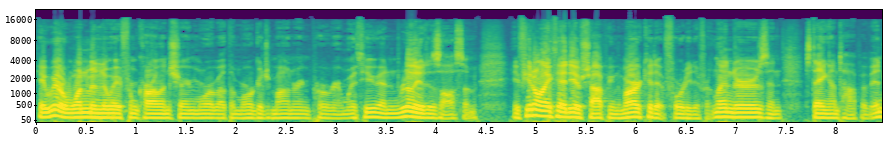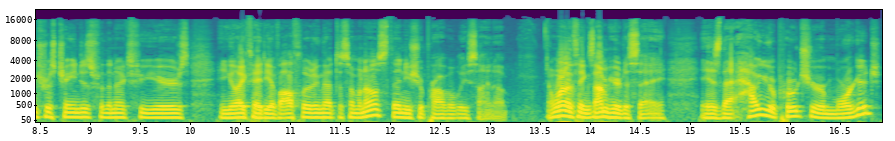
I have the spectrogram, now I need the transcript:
Hey, we are one minute away from Carlin sharing more about the mortgage monitoring program with you, and really it is awesome. If you don't like the idea of shopping the market at 40 different lenders and staying on top of interest changes for the next few years, and you like the idea of offloading that to someone else, then you should probably sign up. And one of the things I'm here to say is that how you approach your mortgage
